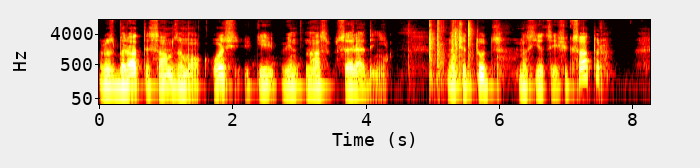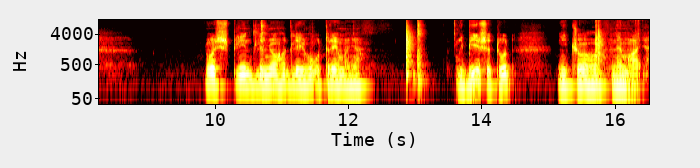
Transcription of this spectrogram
розбирати сам замок. Ось який він у нас всередині. Значить, тут у нас є цей фіксатор. Ось шплінт для нього, для його утримання. І більше тут нічого немає.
